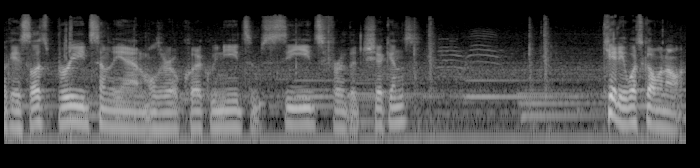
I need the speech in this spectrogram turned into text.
Okay, so let's breed some of the animals real quick. We need some seeds for the chickens. Kitty, what's going on?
